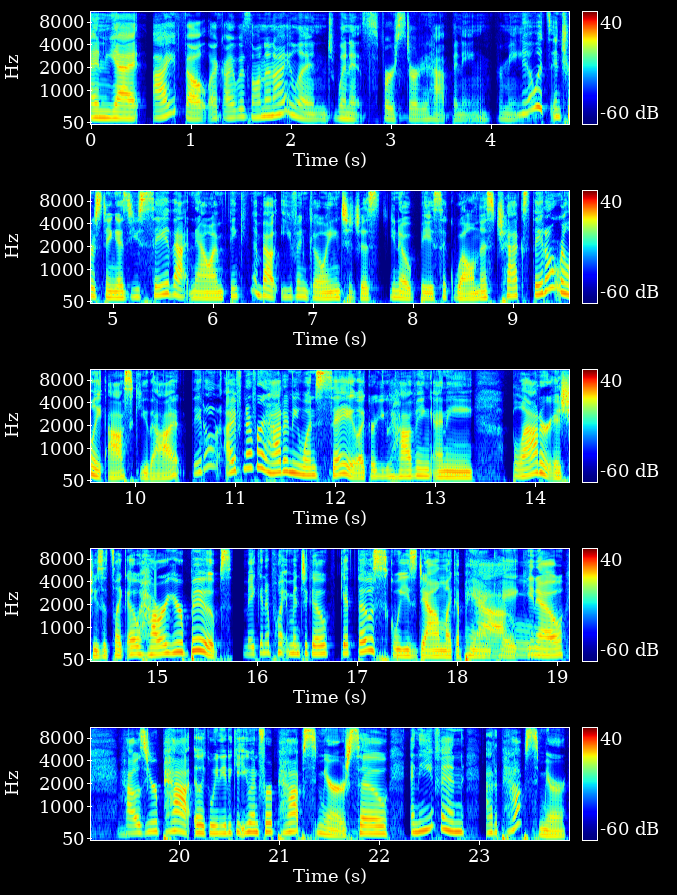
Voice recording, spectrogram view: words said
And yet I felt like I was on an island when it first started happening for me. You know what's interesting as you say that now, I'm thinking about even going to just, you know, basic wellness checks. They don't really ask you that. They don't, I've never had anyone say, like, are you having any bladder issues? It's like, oh, how are your boobs? Make an appointment to go get those squeezed down like a Yeah, pancake. you know, mm-hmm. how's your pap? Like, we need to get you in for a pap smear. So, and even at a pap smear,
